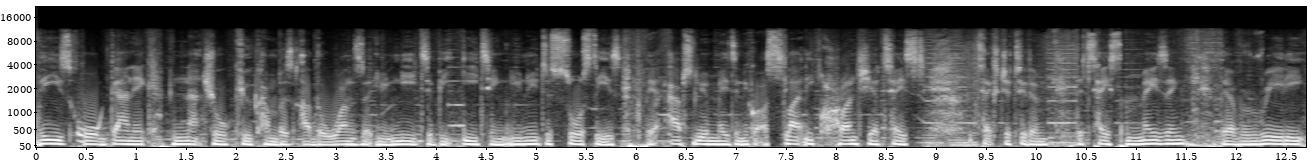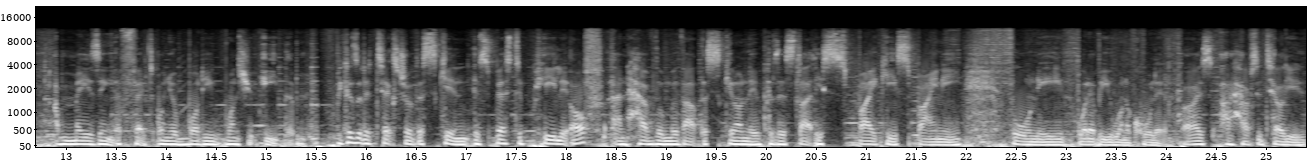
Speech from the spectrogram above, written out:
These organic, natural cucumbers are the ones that you need to be eating. You need to source these. They're absolutely amazing. They've got a slightly crunchier taste, texture to them. They taste amazing. They have a really amazing effect on your body once you eat them. Because of the texture of the skin, it's best to peel it off and have them without the skin on it because it's slightly spiky, spiny, thorny, whatever you want to call it. Guys, I have to tell you,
